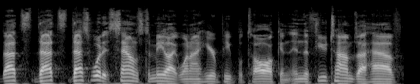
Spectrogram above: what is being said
that's that's that's what it sounds to me like when I hear people talk. And, and the few times I have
